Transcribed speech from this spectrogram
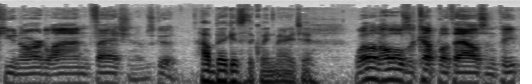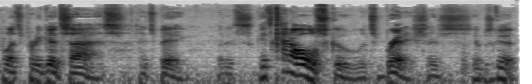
Cunard line fashion. It was good. How big is the Queen Mary 2? Well, it holds a couple of thousand people. It's pretty good size. It's big, but it's it's kind of old school. It's British. There's, it was good.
